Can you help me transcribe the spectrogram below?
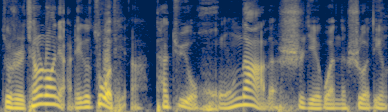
就是强制装甲这个作品啊，它具有宏大的世界观的设定，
